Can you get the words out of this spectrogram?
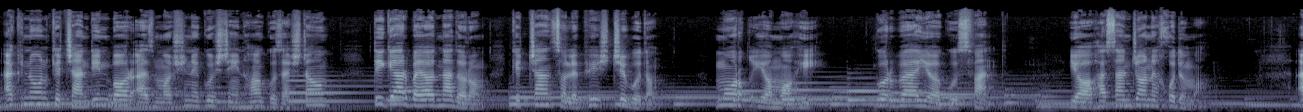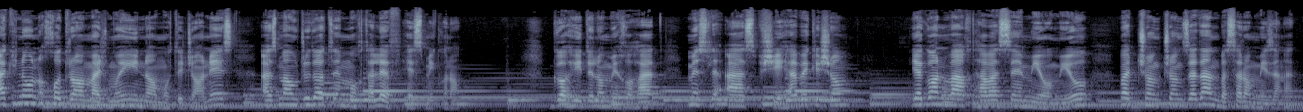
اکنون که چندین بار از ماشین گوشت اینها گذشتم دیگر به یاد ندارم که چند سال پیش چه بودم. مرغ یا ماهی گربه یا گوسفند یا حسن جان خود ما اکنون خود را مجموعه نامتجانس از موجودات مختلف حس می کنم. گاهی دلم می‌خواهد مثل اسب شیهه بکشم. یگان وقت هوس میو میو و چنگ چنگ زدن به سرم می‌زند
